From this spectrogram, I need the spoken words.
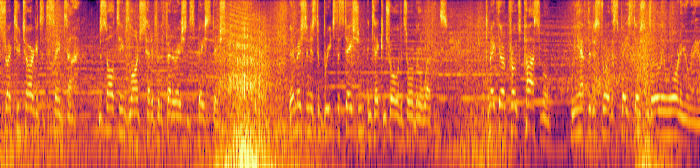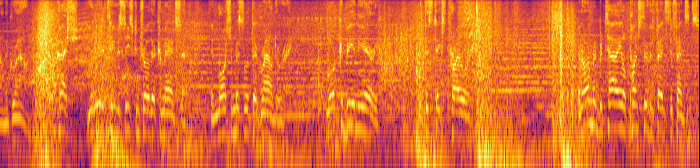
We'll strike two targets at the same time. An assault team's launched headed for the Federation space station. Their mission is to breach the station and take control of its orbital weapons. To make their approach possible, we have to destroy the space station's early warning array on the ground. Hesh, you'll lead a team to seize control of their command center and launch a missile at their ground array. Rorke could be in the area, but this takes priority. An armored battalion will punch through the Fed's defenses.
